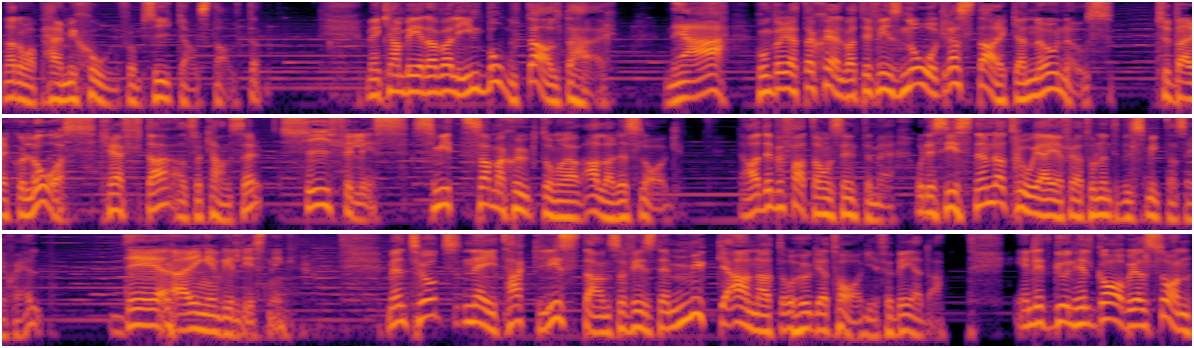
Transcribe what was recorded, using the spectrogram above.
när de har permission från psykanstalten. Men kan Beda Wallin bota allt det här? Nja, hon berättar själv att det finns några starka no-nos. Tuberkulos, Kräfta, alltså cancer, syfilis, smittsamma sjukdomar av alla dess slag. Ja, det befattar hon sig inte med. Och det sistnämnda tror jag är för att hon inte vill smitta sig själv. det är ingen vild gissning. Men trots nej tack-listan så finns det mycket annat att hugga tag i för Beda. Enligt Gunhild Gabrielsson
